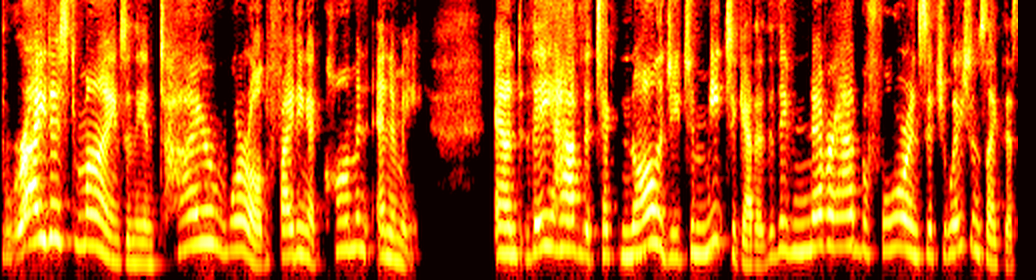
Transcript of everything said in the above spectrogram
brightest minds in the entire world fighting a common enemy. And they have the technology to meet together that they've never had before in situations like this.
